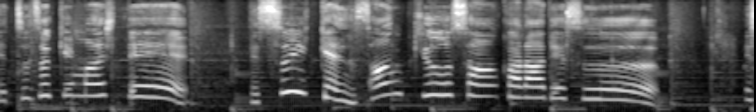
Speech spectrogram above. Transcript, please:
え続きましてえ水拳三級さんからです。先日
